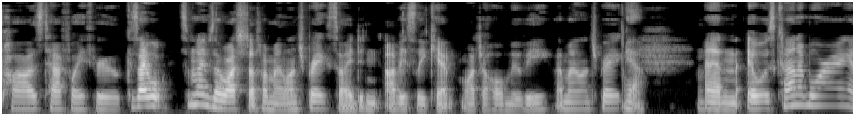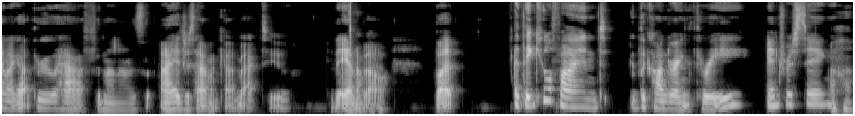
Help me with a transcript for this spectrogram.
paused halfway through because i sometimes I watch stuff on my lunch break, so I didn't obviously can't watch a whole movie on my lunch break. Yeah. Mhm. and it was kind of boring, and I got through half, and then I was I just haven't gone back to the Annabelle, Okay. but I think you'll find The Conjuring three interesting. Uh-huh.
